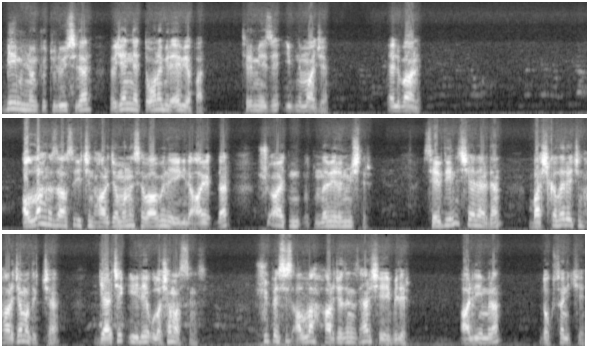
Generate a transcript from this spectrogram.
bir milyon kötülüğü siler ve cennette ona bir ev yapar. Tirmizi İbn Mace Elbani Allah rızası için harcamanın sevabı ile ilgili ayetler şu ayetin notunda verilmiştir. Sevdiğiniz şeylerden başkaları için harcamadıkça gerçek iyiliğe ulaşamazsınız. Şüphesiz Allah harcadığınız her şeyi bilir. Ali İmran 92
